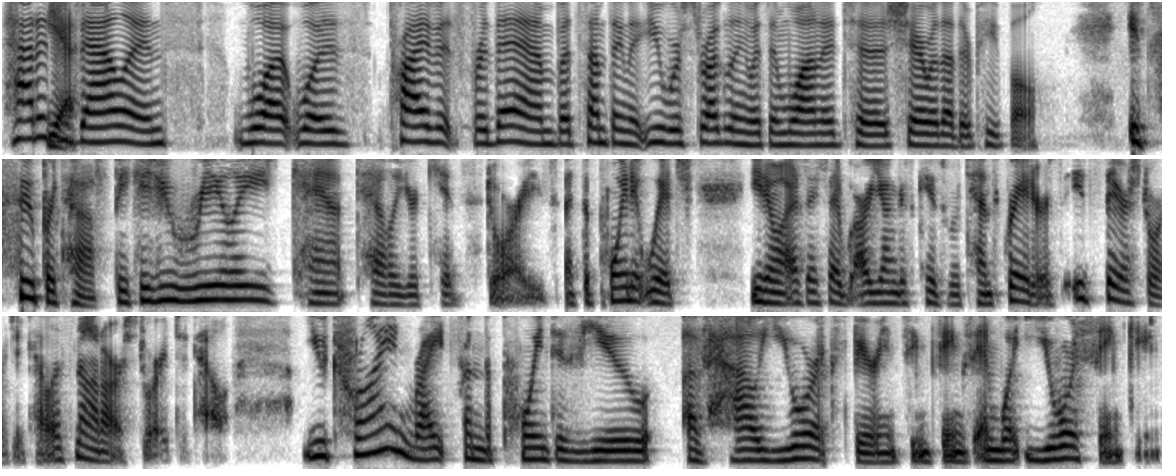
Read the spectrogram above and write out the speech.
How did yes. you balance what was private for them but something that you were struggling with and wanted to share with other people it's super tough because you really can't tell your kids' stories. At the point at which, you know, as I said, our youngest kids were 10th graders, it's their story to tell. It's not our story to tell. You try and write from the point of view of how you're experiencing things and what you're thinking,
